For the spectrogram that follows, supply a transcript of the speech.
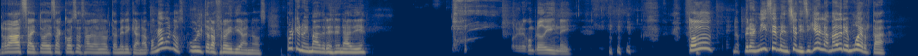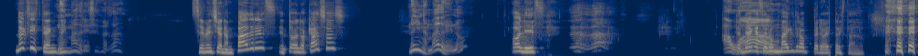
raza y todas esas cosas a la norteamericana, pongámonos ultra freudianos. ¿Por qué no hay madres de nadie? Porque lo compró Disney. Todo, no, pero ni se menciona, ni siquiera es la madre muerta. No existen. No hay madres, es verdad. Se mencionan padres en todos los casos. No hay una madre, ¿no? Olis. Es verdad. Ah, Tendría que ser un mic drop, pero es prestado.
